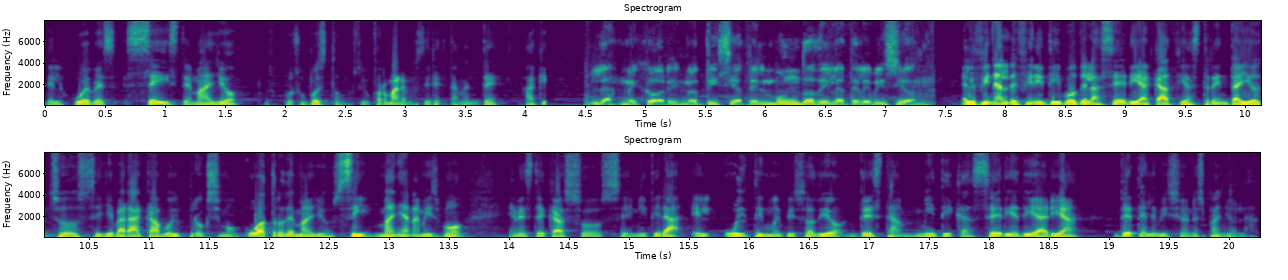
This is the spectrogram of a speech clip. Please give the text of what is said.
del jueves 6 de mayo, que por supuesto os informaremos directamente aquí. Las mejores noticias del mundo de la televisión. El final definitivo de la serie Acacias 38 se llevará a cabo el próximo 4 de mayo. Sí, mañana mismo, en este caso, se emitirá el último episodio de esta mítica serie diaria de televisión española.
